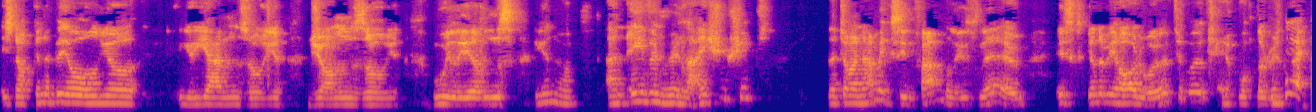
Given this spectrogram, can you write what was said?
it's not going to be all your your Jans or your Johns or your Williams, you know, and even relationships. The dynamics in families now is going to be hard work to work out what the relationship.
